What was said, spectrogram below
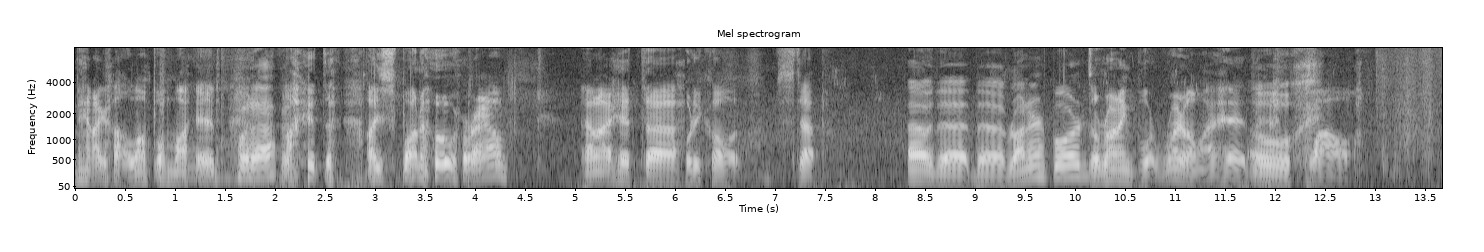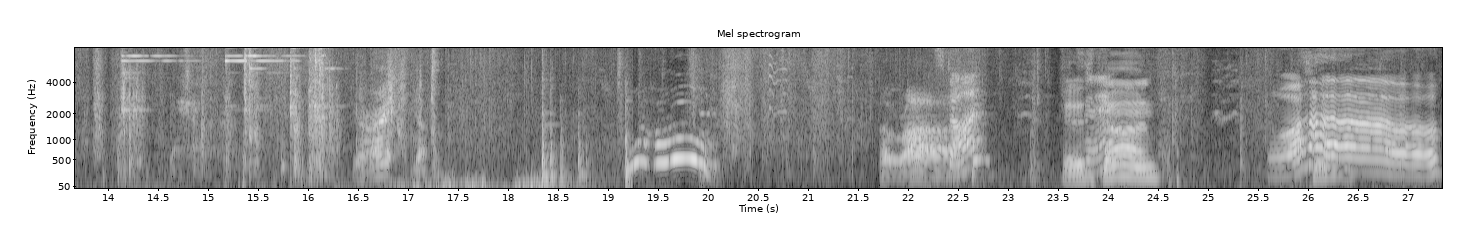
Man, I got a lump on my head. What happened? I hit the, I spun over around and I hit the, what do you call it? Step. Oh, the the runner board. The running board right on my head. man. Oh. Wow. You all right? Yeah. All right. It's done? It is See? done. Wow.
